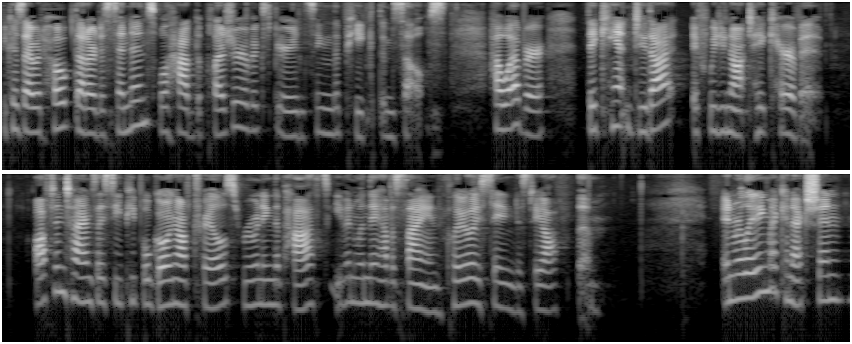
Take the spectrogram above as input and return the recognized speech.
because I would hope that our descendants will have the pleasure of experiencing the peak themselves. However, they can't do that if we do not take care of it. Oftentimes, I see people going off trails, ruining the paths, even when they have a sign clearly stating to stay off of them. In relating my connection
